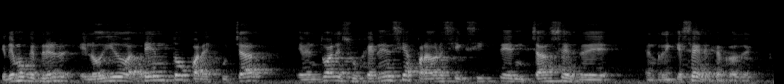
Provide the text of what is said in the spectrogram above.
tenemos que tener el oído atento para escuchar eventuales sugerencias para ver si existen chances de enriquecer este proyecto.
